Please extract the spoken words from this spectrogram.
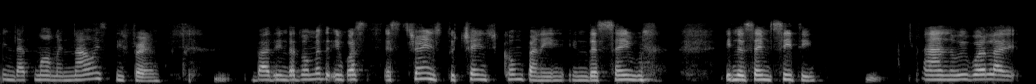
In that moment, now it's different. But in that moment, it was strange to change company in the same in the same city, and we were like,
